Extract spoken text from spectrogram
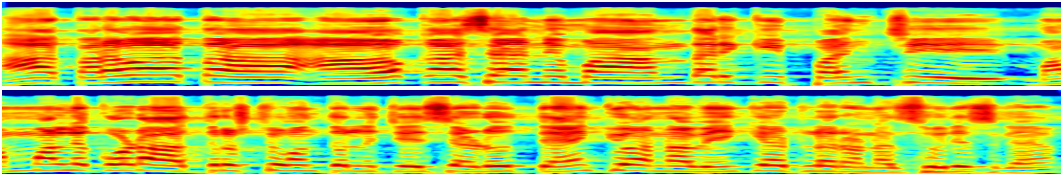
ఆ తర్వాత ఆ అవకాశాన్ని మా అందరికీ పంచి మమ్మల్ని కూడా అదృష్టవంతుల్ని చేశాడు. థ్యాంక్ యూ అన్న వెంకీ అట్లూరి అన్న సీరియస్గా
